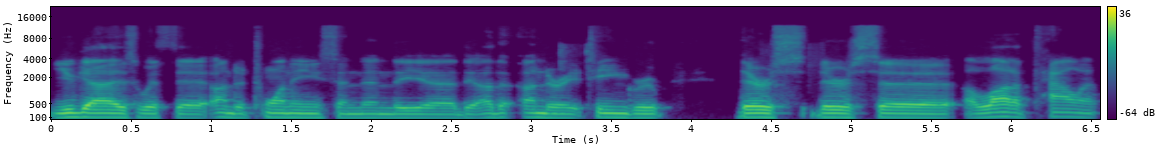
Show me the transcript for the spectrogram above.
you guys with the under 20s and then the uh, the other under 18 group, there's there's uh, a lot of talent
